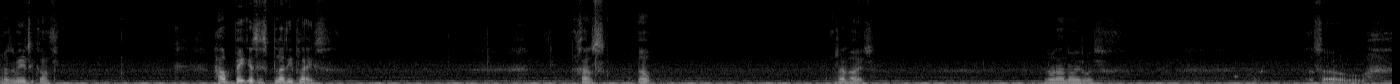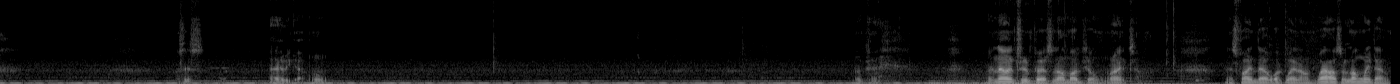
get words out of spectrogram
Where's the music on? How big is this bloody place? Can't. Oh. What's that noise? I what that noise was. So. What's this? There we go. Oh. Okay. And now entering personnel module. Right. Let's find out what went on. Wow, that's a long way down.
